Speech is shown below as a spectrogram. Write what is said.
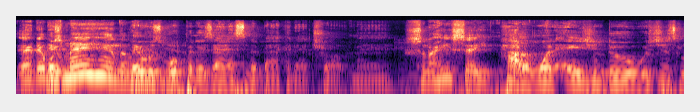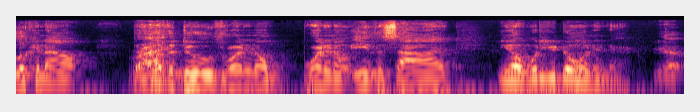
Yeah, they was manhandling. They him. was whooping his ass in the back of that truck, man. So now he said, he, How the one Asian dude was just looking out, the Right. other dudes running on running on either side. You know, what are you doing in there? Yep.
